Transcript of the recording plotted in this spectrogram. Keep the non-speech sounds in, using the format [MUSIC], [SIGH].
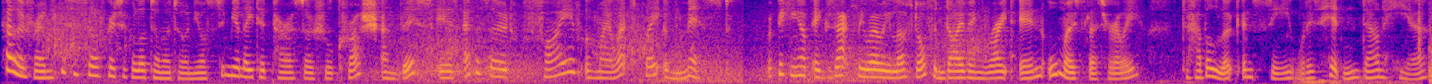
Hello, friends, this is Self Critical Automaton, your simulated parasocial crush, and this is episode 5 of my Let's Play of Myst. We're picking up exactly where we left off and diving right in, almost literally, to have a look and see what is hidden down here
